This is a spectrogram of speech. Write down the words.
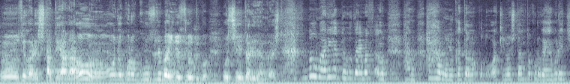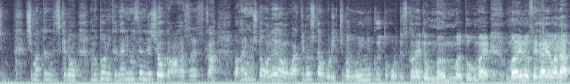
うん、せがれ仕立てやだろう。じゃこれこうすればいいんですよってこう教えたりなんかして。どうもありがとうございます。あの、あの母の浴衣のこの脇の下のところが破れちしまったんですけども、あの、どうにかなりませんでしょうか。ああ、そうですか。わかりましたわね。脇の下これ一番縫いにくいところですからね。でもまんまとお前、お前のせがれはな、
